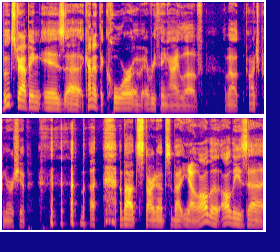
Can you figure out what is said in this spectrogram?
bootstrapping is uh, kind of at the core of everything I love about entrepreneurship, about, about startups, about you know all the all these uh,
